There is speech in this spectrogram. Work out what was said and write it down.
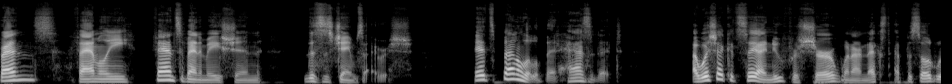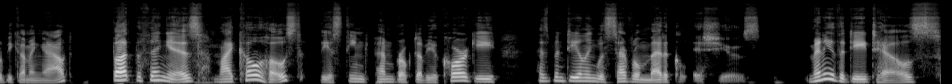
Friends, family, fans of animation, this is James Irish. It's been a little bit, hasn't it? I wish I could say I knew for sure when our next episode would be coming out, but the thing is, my co host, the esteemed Pembroke W. Corgi, has been dealing with several medical issues. Many of the details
